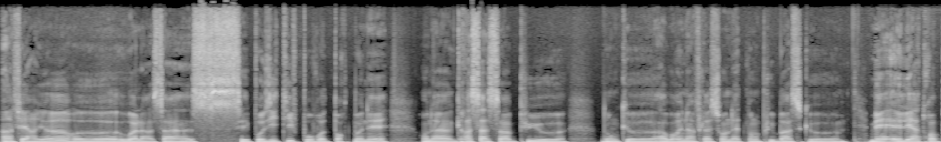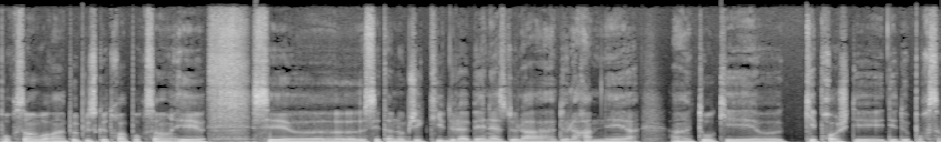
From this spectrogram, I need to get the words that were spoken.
inférieure, euh, voilà, ça c'est positif pour votre porte-monnaie. On a grâce à ça pu euh, donc euh, avoir une inflation nettement plus basse que mais elle est à 3%, voire un peu plus que 3% et c'est un objectif de la BNS de la de la ramener à, un taux qui est qui est proche des, des 2%. Bon,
